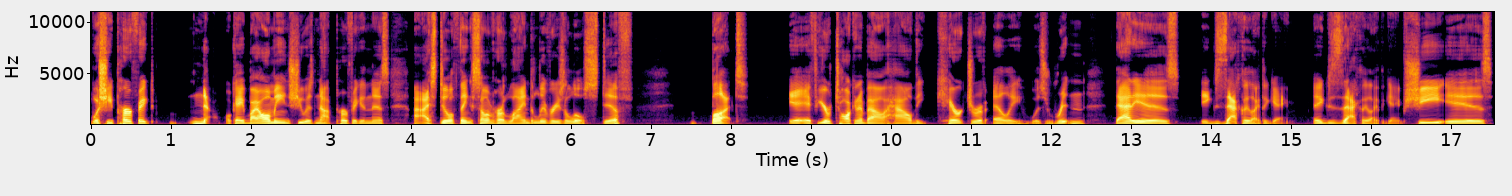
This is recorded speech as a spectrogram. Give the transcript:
was she perfect? No. Okay, by all means, she was not perfect in this. I still think some of her line delivery is a little stiff. But if you're talking about how the character of Ellie was written, that is exactly like the game. Exactly like the game. She is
